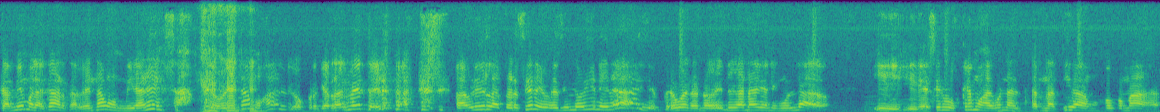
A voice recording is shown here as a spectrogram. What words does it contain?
cambiemos la carta, vendamos milanesa, pero vendamos algo, porque realmente era abrir la persiana y decir, no viene nadie, pero bueno, no, no iba nadie a ningún lado. Y, y decir, busquemos alguna alternativa un poco más,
